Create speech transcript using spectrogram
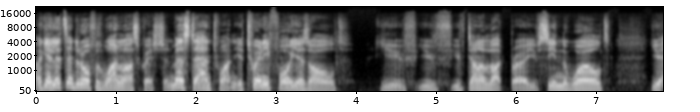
Okay, let's end it off with one last question. Mr. Antoine, you're 24 years old. You've you've you've done a lot, bro. You've seen the world. You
